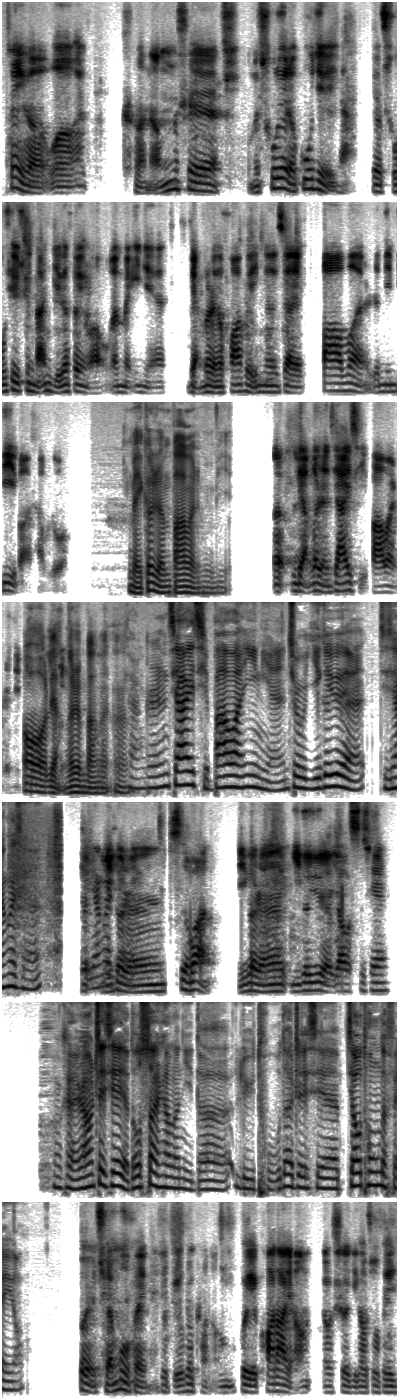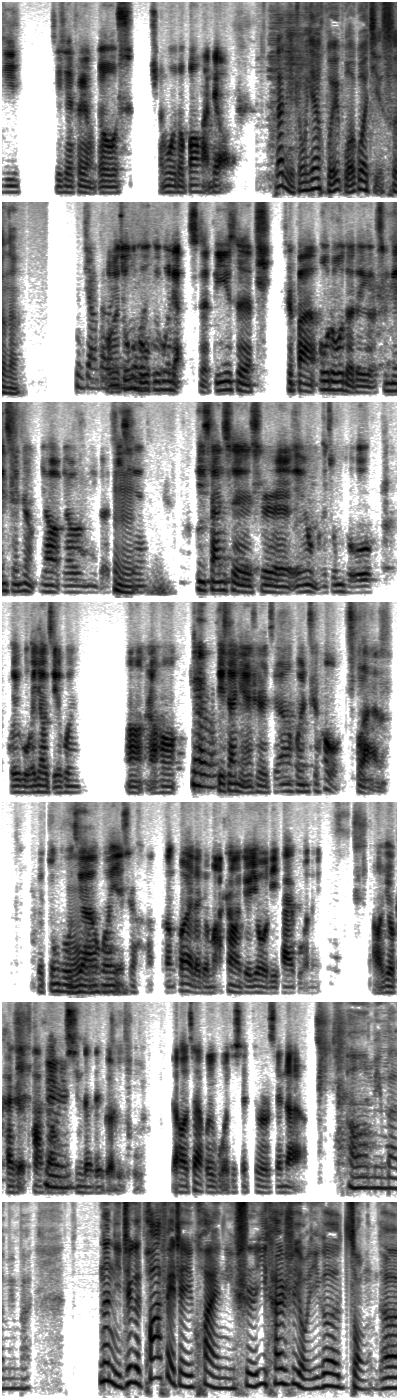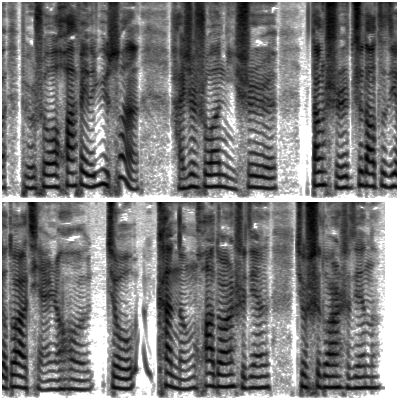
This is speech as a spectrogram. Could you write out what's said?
这个我可能是我们粗略的估计了一下，就除去去南极的费用啊，我们每一年两个人的花费应该在八万人民币吧，差不多。每个人八万人民币。呃，两个人加一起八万人民币。哦，两个人八万，嗯。两个人加一起八万，一年就是一个月几千块钱。一个人四万，一个人一个月要四千。OK，然后这些也都算上了你的旅途的这些交通的费用。对，全部费用，就比如说可能会跨大洋，要涉及到坐飞机，这些费用都是全部都包含掉了。那你中间回国过几次呢？我们中途回国两次，第一次是办欧洲的这个申根签证，要要那个提签；第三次是因为我们中途回国要结婚。啊，然后第三年是结完婚之后出来的，就中途结完婚也是很很快的，就马上就又离开国内，然后又开始踏上新的这个旅途，然后再回国就现就是现在了。哦，明白明白。那你这个花费这一块，你是一开始有一个总的，比如说花费的预算，还是说你是当时知道自己有多少钱，然后就看能花多长时间就是多长时间呢？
